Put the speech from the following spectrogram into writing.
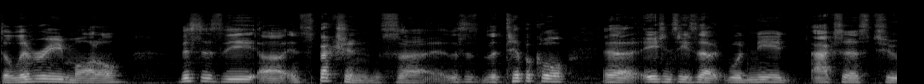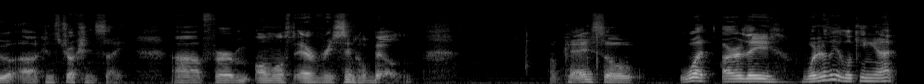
delivery model this is the uh, inspections. Uh, this is the typical uh, agencies that would need access to a construction site uh, for almost every single building. Okay, so what are they? What are they looking at?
